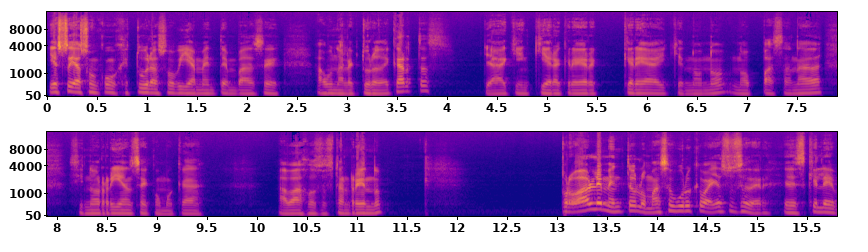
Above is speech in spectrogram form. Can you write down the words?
y esto ya son conjeturas obviamente en base a una lectura de cartas, ya quien quiera creer, crea y quien no, no, no pasa nada, si no ríanse como acá abajo se están riendo. Probablemente o lo más seguro que vaya a suceder es que le,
